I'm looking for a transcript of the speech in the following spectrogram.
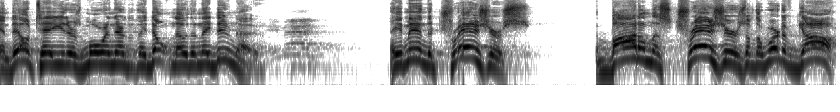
and they'll tell you there's more in there that they don't know than they do know. Amen. The treasures, the bottomless treasures of the Word of God.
